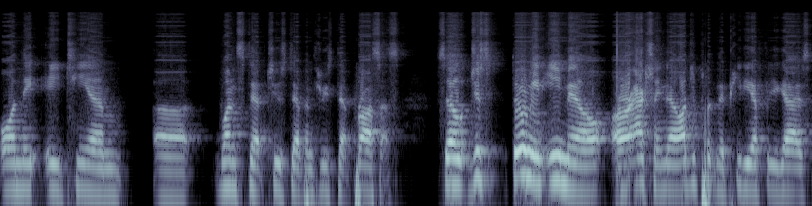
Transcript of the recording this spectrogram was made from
on the ATM uh, one-step, two-step, and three-step process. So just throw me an email, or actually no, I'll just put in the PDF for you guys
